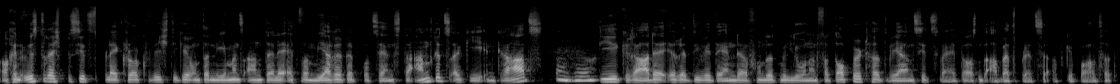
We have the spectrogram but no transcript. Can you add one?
auch in Österreich besitzt BlackRock wichtige Unternehmensanteile, etwa mehrere Prozent der Andritz AG in Graz, mhm. die gerade ihre Dividende auf 100 Millionen verdoppelt hat, während sie 2000 Arbeitsplätze abgebaut hat.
